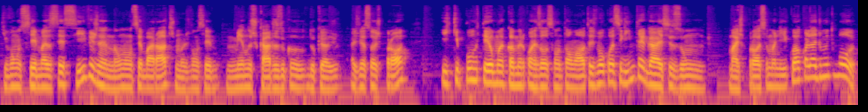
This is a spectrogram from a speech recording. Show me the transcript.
que vão ser mais acessíveis, né? Não vão ser baratos, mas vão ser menos caros do que, do que as versões Pro. E que por ter uma câmera com resolução tão alta, eles vão conseguir entregar esse zoom mais próximo ali com a qualidade muito boa.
